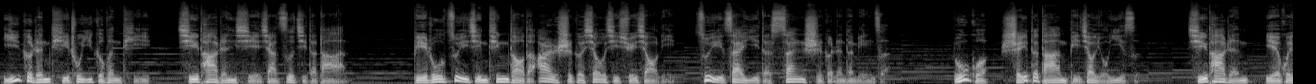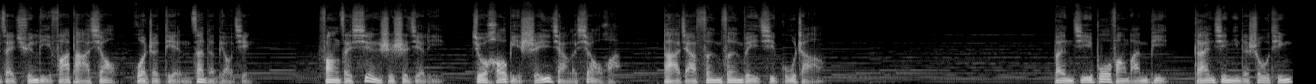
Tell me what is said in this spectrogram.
一个人提出一个问题，其他人写下自己的答案。比如最近听到的二十个消息，学校里最在意的三十个人的名字。如果谁的答案比较有意思，其他人也会在群里发大笑或者点赞的表情。放在现实世界里，就好比谁讲了笑话，大家纷纷为其鼓掌。本集播放完毕，感谢您的收听，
